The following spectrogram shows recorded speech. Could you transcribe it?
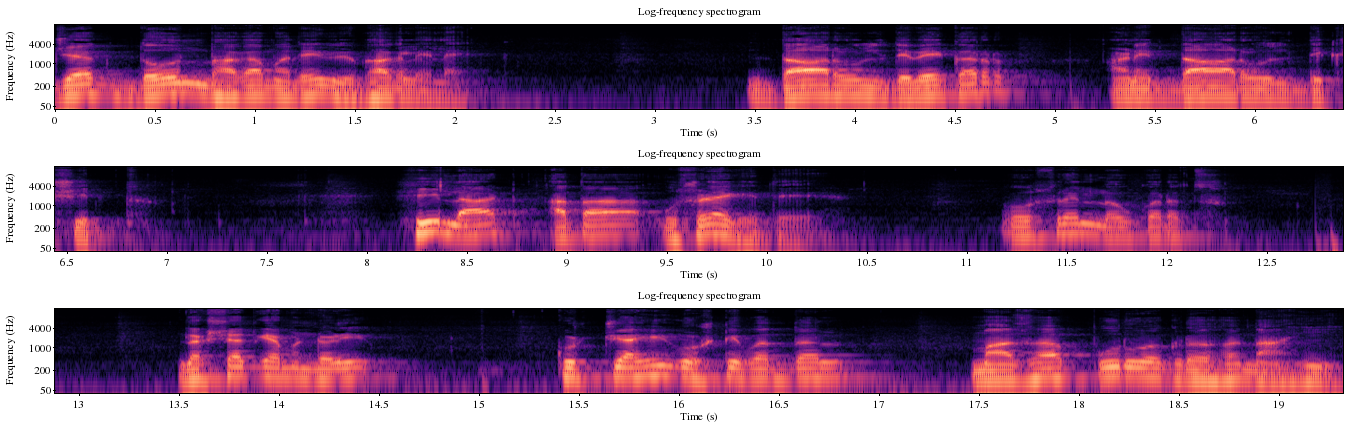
जग दोन भागामध्ये विभागलेलं आहे. दारुल दिवेकर आणि दारुल दीक्षित. ही लाट आता उसळ्या घेते. ओसरेल लवकरच. लक्षात घ्या मंडळी कुठच्याही गोष्टीबद्दल माझा पूर्वग्रह नाही.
